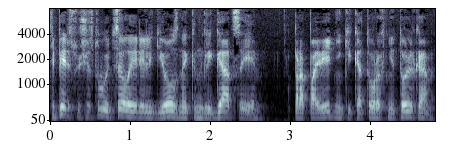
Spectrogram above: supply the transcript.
Теперь существуют целые религиозные конгрегации, проповедники которых не только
